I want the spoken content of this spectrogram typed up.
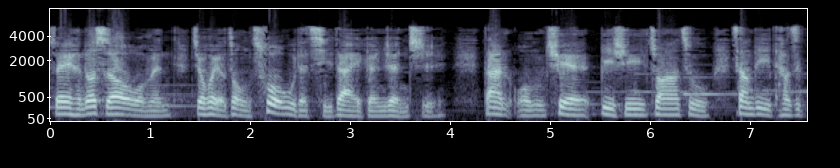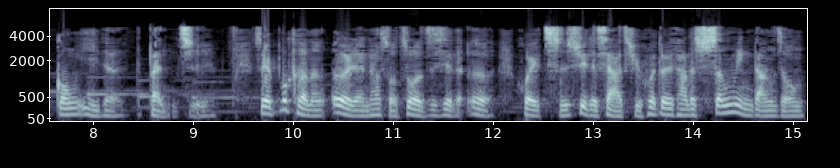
所以很多时候我们就会有这种错误的期待跟认知，但我们却必须抓住上帝他是公义的本质，所以不可能恶人他所做的这些的恶会持续的下去，会对他的生命当中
